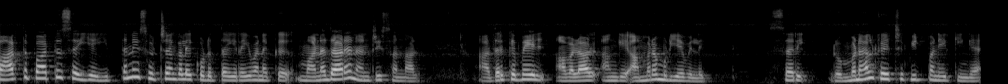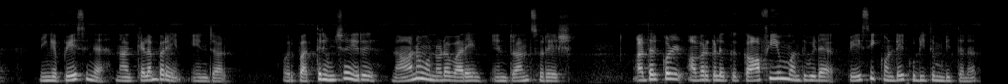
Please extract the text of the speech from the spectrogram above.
பார்த்து பார்த்து செய்ய இத்தனை சுற்றங்களை கொடுத்த இறைவனுக்கு மனதார நன்றி சொன்னாள். அதற்கு மேல் அவளால் அங்கே அமர முடியவில்லை. சரி ரொம்ப நாள் கழித்து மீட் பண்ணியிருக்கீங்க. நீங்கள் பேசுங்க நான் கிளம்புறேன் என்றாள். ஒரு பத்து நிமிஷம் இரு நானும் உன்னோட வரேன் என்றான் சுரேஷ். அதற்குள் அவர்களுக்கு காஃபியும் வந்துவிட பேசிக்கொண்டே குடித்து முடித்தனர்.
